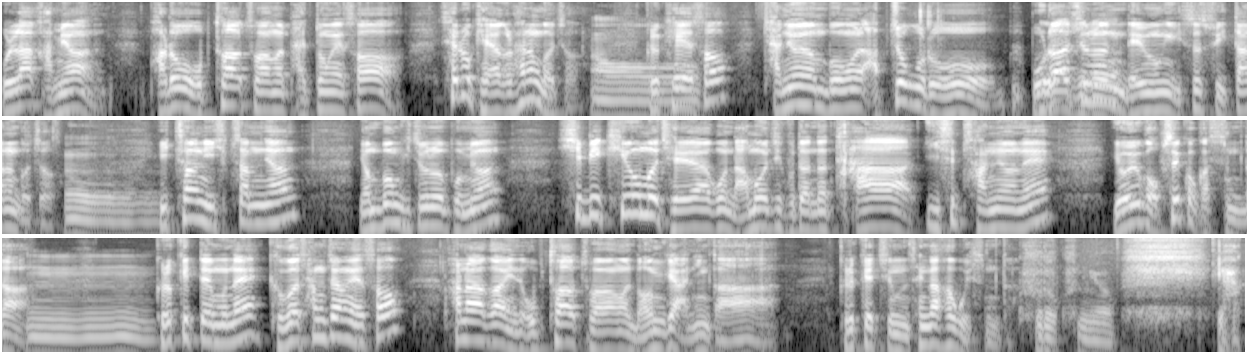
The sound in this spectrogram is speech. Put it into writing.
올라가면 바로 옵트아웃 조항을 발동해서 새로 계약을 하는 거죠. 어. 그렇게 해서 자녀 연봉을 앞쪽으로 몰아주는 몰아주고. 내용이 있을 수 있다는 거죠. 어. 2023년 연봉 기준으로 보면 12 키움을 제외하고 나머지 구단들은 다 24년에 여유가 없을 것 같습니다. 음. 그렇기 때문에 그걸 상정해서 하나가 이제 옵트아웃 조항을 넣은 게 아닌가 그렇게 지금 생각하고 있습니다. 그렇군요. 야,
